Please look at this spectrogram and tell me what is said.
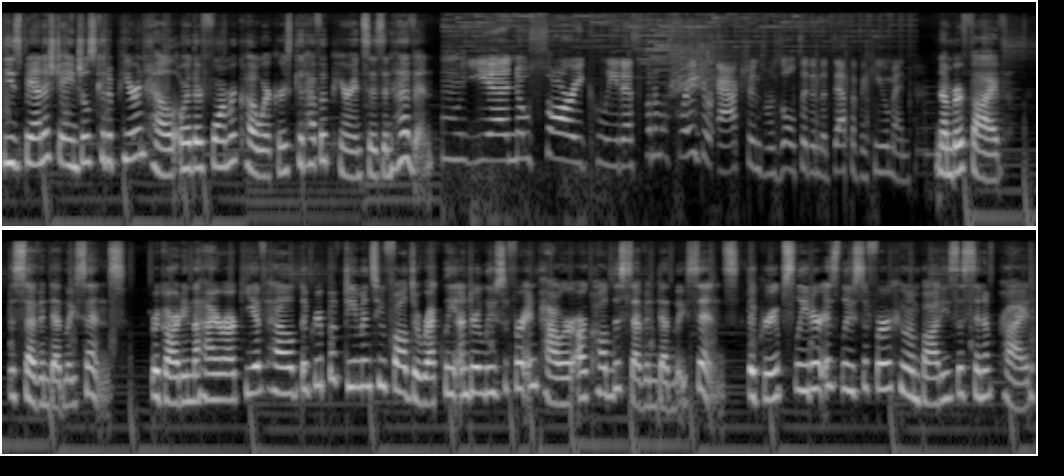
These banished angels could appear in hell, or their former co-workers could have appearances in heaven. Mm, yeah, no sorry, Cletus, but I'm afraid your actions resulted in the death of a human. Number 5. The Seven Deadly Sins. Regarding the hierarchy of hell, the group of demons who fall directly under Lucifer in power are called the Seven Deadly Sins. The group's leader is Lucifer, who embodies the sin of pride.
